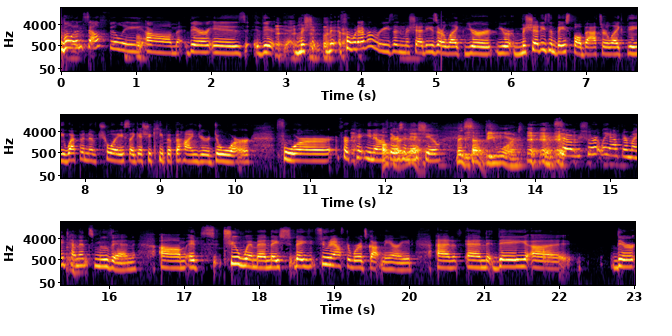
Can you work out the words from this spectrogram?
well, in South Philly, um, there is there, mach- for whatever reason, machetes are like your your machetes and baseball bats are like the weapon of choice. I guess you keep it behind your door for for you know if Okay, there's an yeah. issue. Makes sense. Be warned. so shortly after my tenants move in, um, it's two women. They they soon afterwards got married, and and they uh, there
